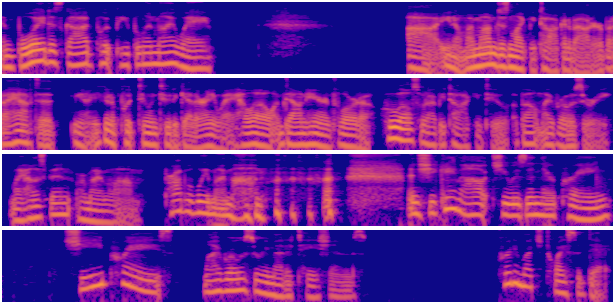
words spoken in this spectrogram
And boy, does God put people in my way uh, you know, my mom doesn't like me talking about her, but I have to, you know, you're going to put two and two together anyway. Hello, I'm down here in Florida. Who else would I be talking to about my rosary? My husband or my mom? Probably my mom. and she came out, she was in there praying. She prays my rosary meditations pretty much twice a day.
